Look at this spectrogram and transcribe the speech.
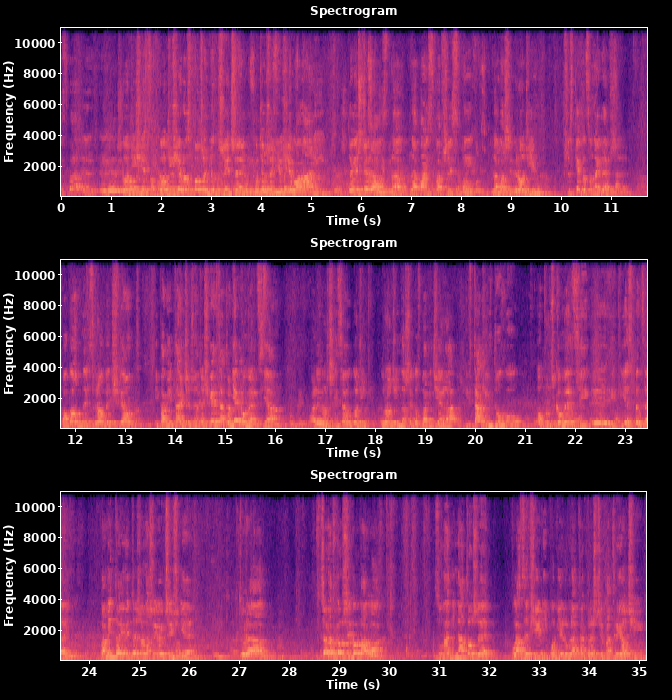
Państwa, e, e, godzi się, godzi się rozpocząć od życzeń, chociaż żeśmy się łamali, to jeszcze raz, dla, dla Państwa wszystkich, dla Waszych rodzin, wszystkiego co najlepsze. Pogodnych, zdrowych świąt i pamiętajcie, że te święta to nie komercja, ale rocznica urodzin, urodzin naszego Zbawiciela i w takim duchu, oprócz komercji, y, je spędzajmy. Pamiętajmy też o naszej ojczyźnie, która w coraz gorszych opałach, z uwagi na to, że władzę wzięli po wielu latach wreszcie patrioci,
